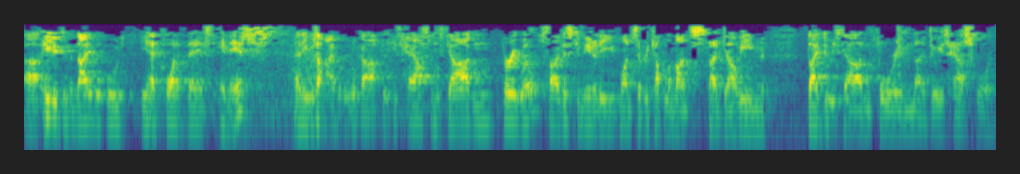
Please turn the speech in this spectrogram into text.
Uh, he lived in the neighbourhood. He had quite advanced MS and he was unable to look after his house and his garden very well. So this community, once every couple of months, they'd go in, they'd do his garden for him, they'd do his house for him.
